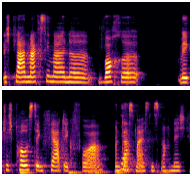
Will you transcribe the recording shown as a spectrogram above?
Ich plane maximal eine Woche wirklich Posting fertig vor und ja. das meistens noch nicht.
